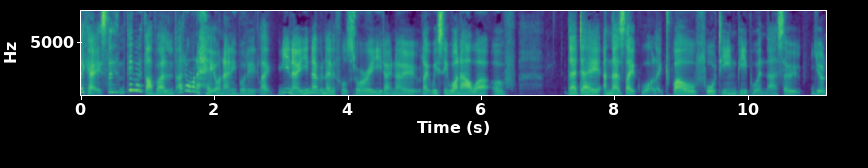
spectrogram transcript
Okay, so the thing with Love Island, I don't want to hate on anybody. Like, you know, you never know the full story. You don't know like we see 1 hour of their day and there's like what like 12 14 people in there so you're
